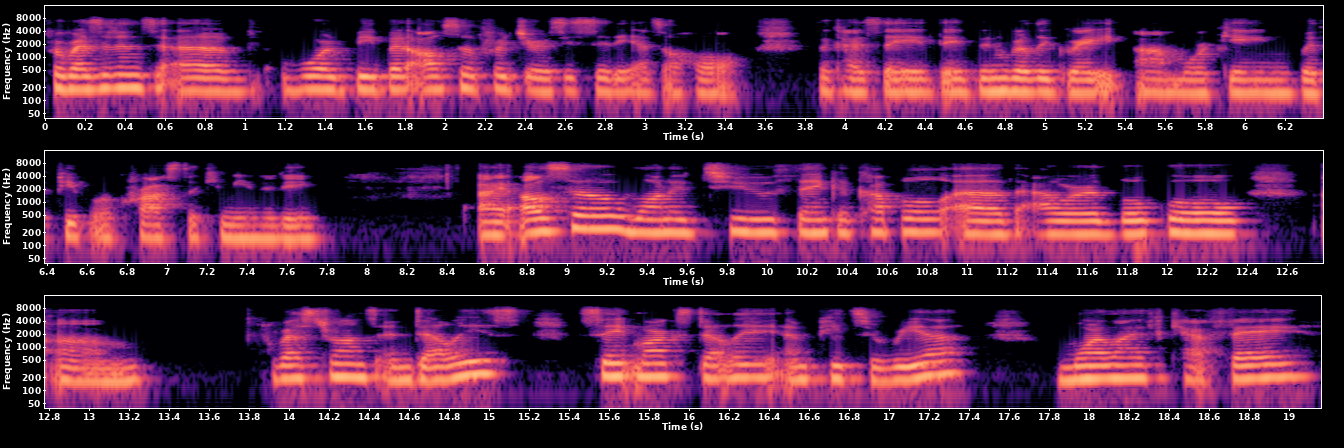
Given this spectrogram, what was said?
for residents of Ward B, but also for Jersey City as a whole, because they, they've been really great um, working with people across the community. I also wanted to thank a couple of our local um, restaurants and delis St. Mark's Deli and Pizzeria, More Life Cafe,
